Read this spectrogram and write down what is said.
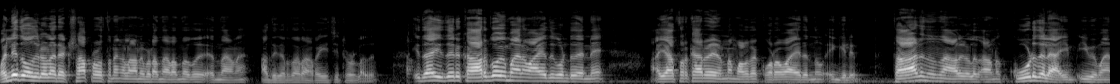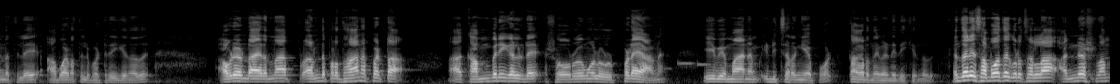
വലിയ തോതിലുള്ള രക്ഷാപ്രവർത്തനങ്ങളാണ് ഇവിടെ നടന്നത് എന്നാണ് അധികൃതർ അറിയിച്ചിട്ടുള്ളത്. ഇത് ഇതൊരു കാർഗോ വിമാനമായതുകൊണ്ട് തന്നെ യാത്രക്കാരുടെ എണ്ണം വളരെ കുറവായിരുന്നു എങ്കിലും താഴെ നിന്ന ആളുകളാണ് കൂടുതലായും ഈ വിമാനത്തിലെ അപകടത്തിൽപ്പെട്ടിരിക്കുന്നത്. അവിടെ ഉണ്ടായിരുന്ന രണ്ട് പ്രധാനപ്പെട്ട കമ്പനികളുടെ ഷോറൂമുകൾ ഉൾപ്പെടെയാണ് ഈ വിമാനം ഇടിച്ചിറങ്ങിയപ്പോൾ തകർന്നു വീണിരിക്കുന്നത്. എന്തായാലും സംഭവത്തെക്കുറിച്ചുള്ള അന്വേഷണം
